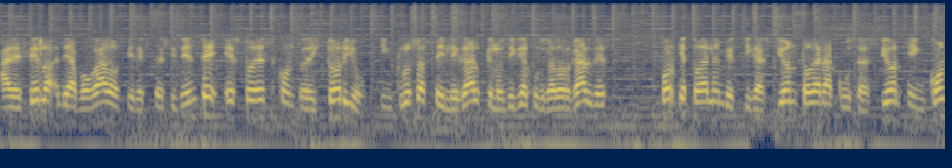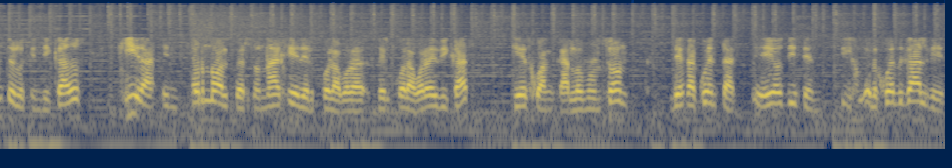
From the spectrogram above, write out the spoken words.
A decirlo de abogados y el expresidente, esto es contradictorio, incluso hasta ilegal que lo diga el juzgador Galvez, porque toda la investigación, toda la acusación en contra de los sindicatos gira en torno al personaje del colaborador, del colaborador eficaz, que es Juan Carlos Monzón. De esa cuenta, ellos dicen, si el juez Galvez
